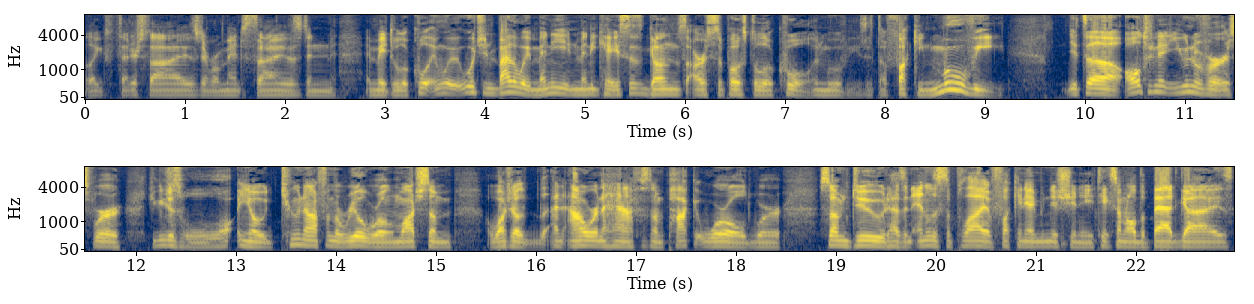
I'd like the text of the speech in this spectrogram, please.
like fetishized and romanticized and, and made to look cool. And which, and by the way, many in many cases, guns are supposed to look cool in movies. It's a fucking movie. It's a alternate universe where you can just you know tune out from the real world and watch some watch a, an hour and a half of some pocket world where some dude has an endless supply of fucking ammunition and he takes on all the bad guys.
